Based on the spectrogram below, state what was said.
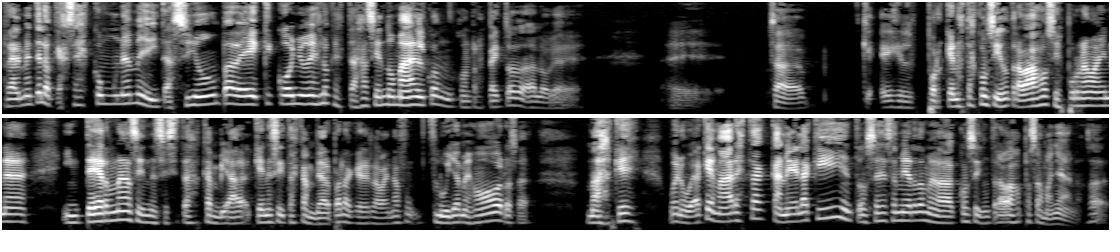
realmente lo que haces es como una meditación para ver qué coño es lo que estás haciendo mal con, con respecto a lo que, eh, o sea, que- el por qué no estás consiguiendo trabajo, si es por una vaina interna, si necesitas cambiar, qué necesitas cambiar para que la vaina fluya mejor, o sea, más que, bueno, voy a quemar esta canela aquí y entonces esa mierda me va a conseguir un trabajo pasado mañana, ¿sabes?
